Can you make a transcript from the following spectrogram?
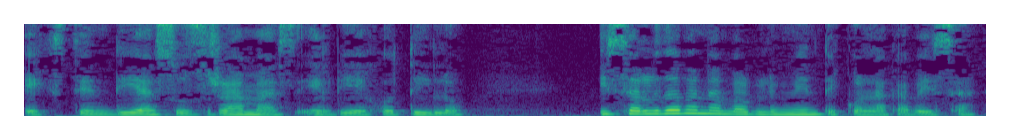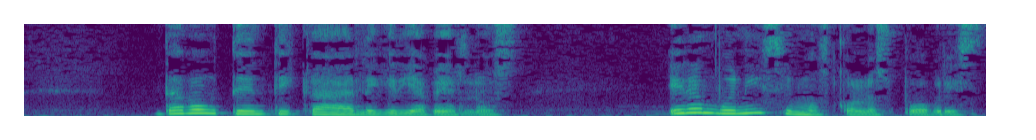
extendía sus ramas el viejo tilo, y saludaban amablemente con la cabeza. Daba auténtica alegría verlos. Eran buenísimos con los pobres.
